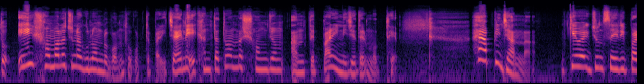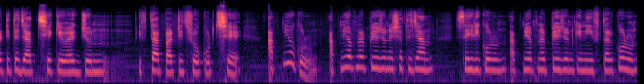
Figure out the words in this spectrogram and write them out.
তো এই সমালোচনাগুলো আমরা বন্ধ করতে পারি। চাইলে এখানটাতেও আমরা সংযম আনতে পারি নিজেদের মধ্যে। হ্যাঁ আপনি যান না। কেউ একজন সেহরি পার্টিতে যাচ্ছে, কেউ একজন ইফতার পার্টি থ্রো করছে, আপনিও করুন। আপনিও আপনার প্রিয়জনের সাথে যান, সেহরি করুন। আপনি আপনার প্রিয়জনকে নিয়ে ইফতার করুন।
